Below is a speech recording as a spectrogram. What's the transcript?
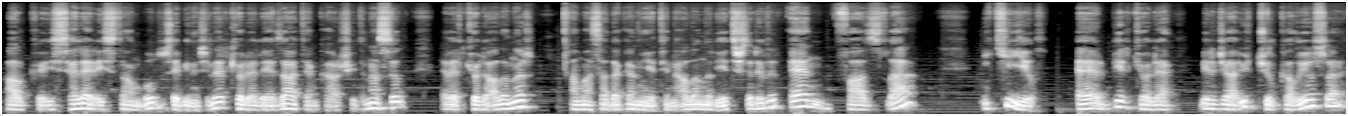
halkı, hele İstanbul seviniciler köleliğe zaten karşıydı. Nasıl? Evet köle alınır ama sadaka niyetine alınır, yetiştirilir. En fazla iki yıl eğer bir köle bir cağı üç yıl kalıyorsa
